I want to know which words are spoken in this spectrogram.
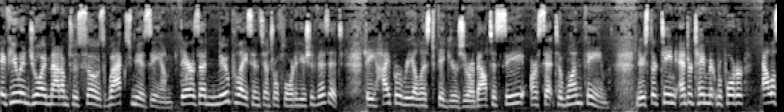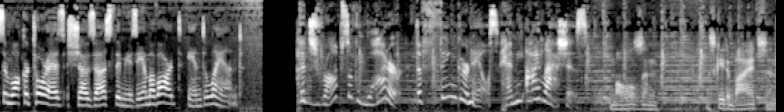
If you enjoy Madame Tussauds Wax Museum, there's a new place in Central Florida you should visit. The hyper-realist figures you're about to see are set to one theme. News 13 entertainment reporter Allison Walker Torres shows us the Museum of Art in DeLand. The drops of water, the fingernails, and the eyelashes. Moles and mosquito bites and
